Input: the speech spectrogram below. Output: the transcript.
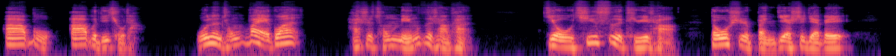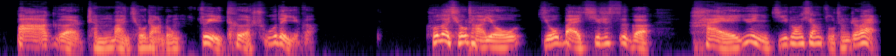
阿布阿布迪球场。无论从外观还是从名字上看，九七四体育场都是本届世界杯。八个承办球场中最特殊的一个，除了球场有九百七十四个海运集装箱组成之外，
